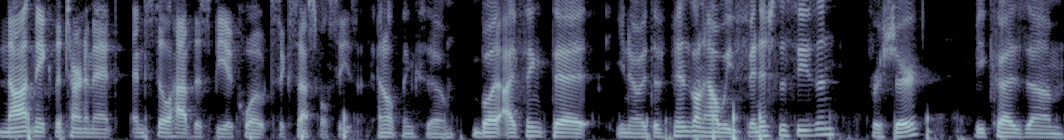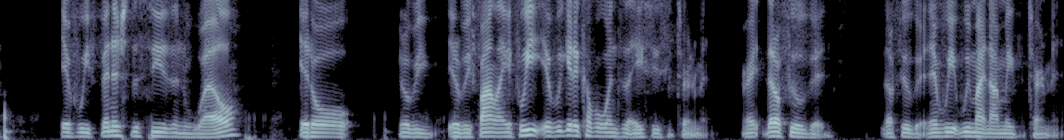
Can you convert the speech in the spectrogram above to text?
not make the tournament and still have this be a quote successful season? I don't think so. But I think that, you know, it depends on how we finish the season for sure. Because um if we finish the season well, it'll it'll be it'll be fine. Like if we if we get a couple wins in the ACC tournament, right? That'll feel good. That'll feel good. And if we we might not make the tournament.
